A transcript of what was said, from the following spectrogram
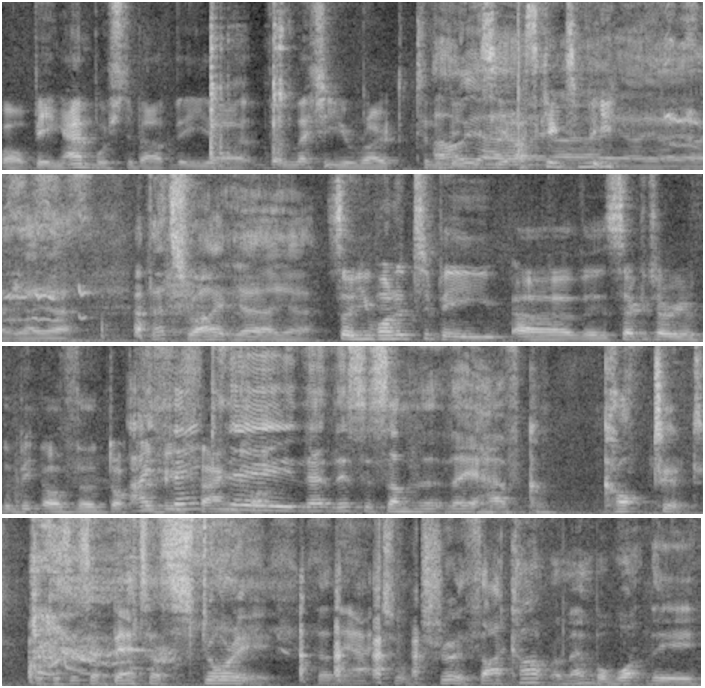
well, being ambushed about the uh, the letter you wrote to the Oh, BBC yeah, yeah, asking yeah, to be. Yeah, yeah, yeah, yeah, yeah. That's right. Yeah, yeah. So you wanted to be uh, the secretary of the of the Doctor I Who think fan club. that this is something that they have concocted because it's a better story than the actual truth. I can't remember what the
